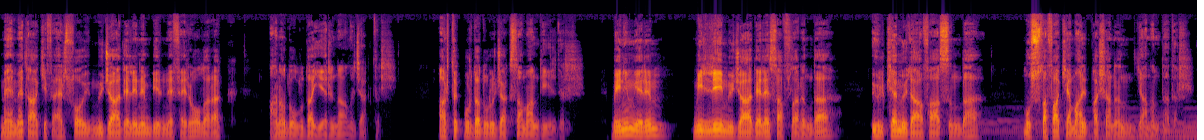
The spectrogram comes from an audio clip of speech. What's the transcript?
Mehmet Akif Ersoy mücadelenin bir neferi olarak Anadolu'da yerini alacaktır. Artık burada duracak zaman değildir. Benim yerim milli mücadele saflarında, ülke müdafasında Mustafa Kemal Paşa'nın yanındadır.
